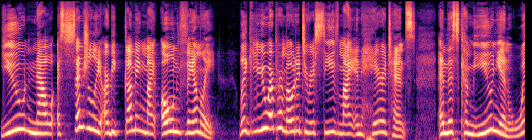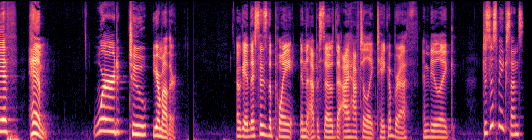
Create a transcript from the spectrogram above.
you now essentially are becoming my own family. Like you are promoted to receive my inheritance and this communion with him. Word to your mother. Okay, this is the point in the episode that I have to like take a breath and be like, does this make sense?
